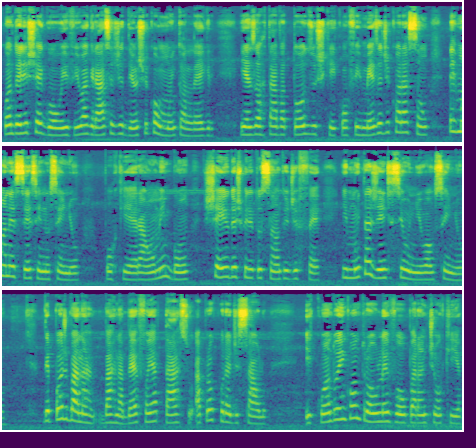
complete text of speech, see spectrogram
Quando ele chegou e viu a graça de Deus, ficou muito alegre e exortava todos os que, com firmeza de coração, permanecessem no Senhor, porque era homem bom, cheio do Espírito Santo e de fé, e muita gente se uniu ao Senhor. Depois Barnabé foi a Tarso à procura de Saulo, e quando o encontrou, levou-o para Antioquia.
